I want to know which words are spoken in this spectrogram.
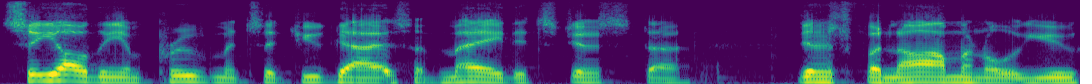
see all the improvements that you guys have made, it's just uh, just phenomenal. You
